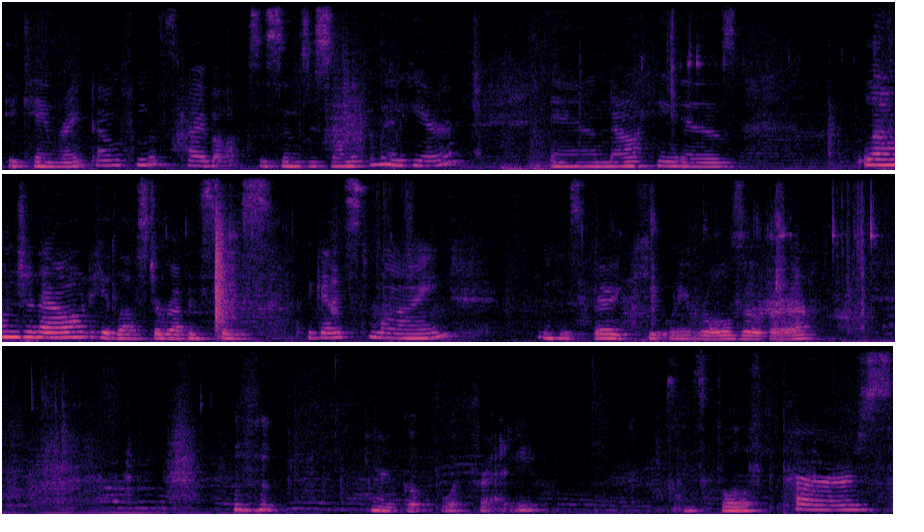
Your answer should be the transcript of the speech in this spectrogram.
He came right down from the skybox as soon as he saw me come in here and now he is lounging out. He loves to rub his face against mine and he's very cute when he rolls over. A good boy, Freddie. He's full of purrs.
